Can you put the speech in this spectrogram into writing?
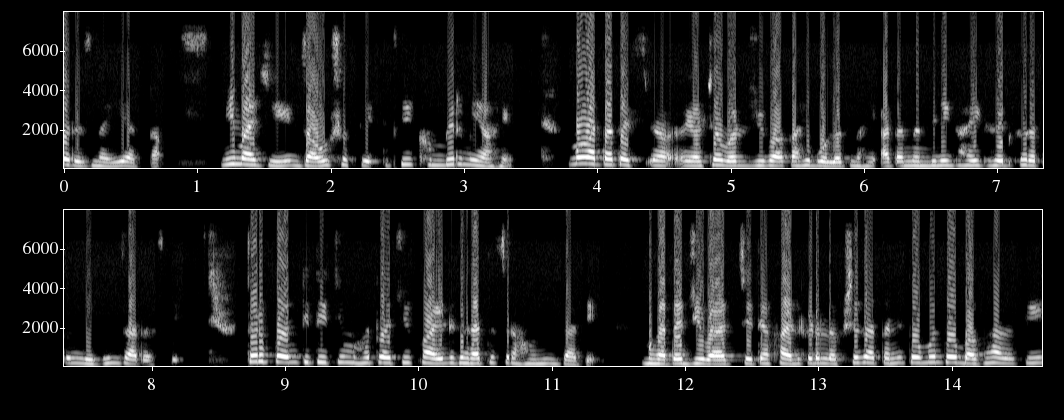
गरज नाहीये आता. मी माझी जाऊ शकते. तितकी खंबीर मी आहे. मग आता त्याच्या याच्यावर जीवा काही बोलत नाही. आता नंदिनी घाई घाईत घरातून निघून जात असते. तर पण ती तिची महत्वाची फाईल घरातच राहून जाते. मग आता जीवाचे त्या फाईलकडे लक्ष जाताना तो म्हणतो बघा की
